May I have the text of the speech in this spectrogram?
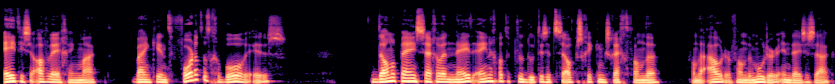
ethische afweging maakt bij een kind voordat het geboren is, dan opeens zeggen we nee, het enige wat ertoe doet is het zelfbeschikkingsrecht van de, van de ouder, van de moeder in deze zaak.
